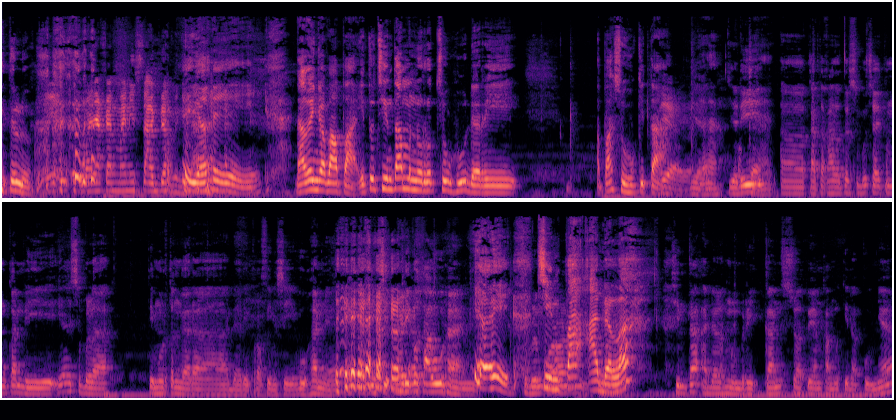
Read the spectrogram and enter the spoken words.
gitu loh. Ini kebanyakan main Instagram ini. Iya, iya. Tapi nggak apa-apa. Itu cinta menurut suhu dari apa suhu kita. Iya, iya. Ya, Jadi eh, kata-kata tersebut saya temukan di ya sebelah timur tenggara dari provinsi Wuhan ya, provinsi, dari kota Wuhan. Iya, iya. Sebelum cinta corona, adalah Cinta adalah memberikan sesuatu yang kamu tidak punya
